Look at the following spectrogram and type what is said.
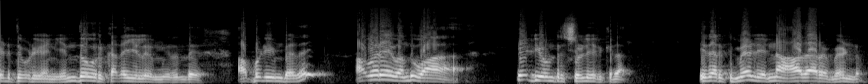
எடுத்து விடுவேன். எந்த ஒரு கதையிலும் இருந்து அப்படி என்பதை அவரே வந்து வா பேட்டி ஒன்று சொல்லியிருக்கிறார். இதற்கு மேல் என்ன ஆதாரம் வேண்டும்?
